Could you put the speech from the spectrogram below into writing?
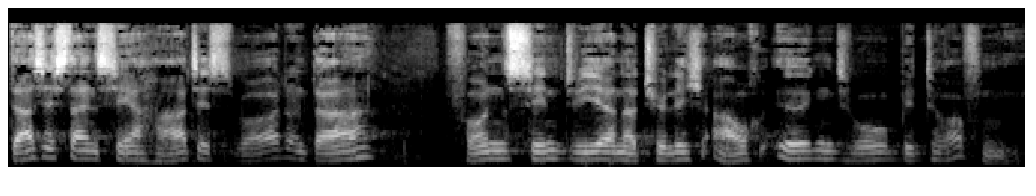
das ist ein sehr hartes Wort und davon sind wir natürlich auch irgendwo betroffen.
